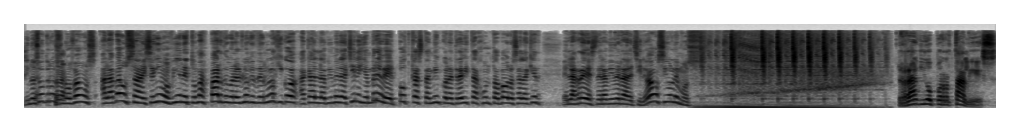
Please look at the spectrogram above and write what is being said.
Y nosotros nos vamos a la pausa y seguimos. Viene Tomás Pardo con el bloque tecnológico acá en la Primera de Chile y en breve el podcast también con la entrevista junto a Pablo Salaquier en las redes de la Primera de Chile. Vamos y volvemos. Radio Portales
